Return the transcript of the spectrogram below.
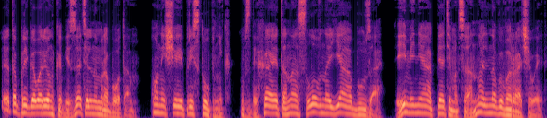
«Это приговорен к обязательным работам. Он еще и преступник». Вздыхает она, словно я обуза, и меня опять эмоционально выворачивает.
